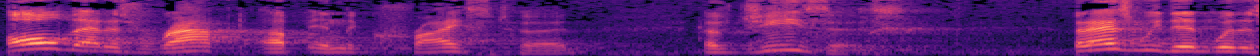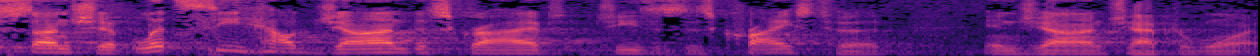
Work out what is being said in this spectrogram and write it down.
All that is wrapped up in the Christhood of Jesus. But as we did with his sonship, let's see how John describes Jesus' Christhood in John chapter 1.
